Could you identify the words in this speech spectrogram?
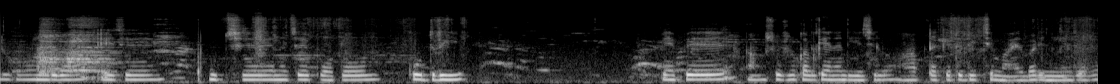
দেখো বন্ধুরা, এই যে উচ্ছে এনেছে পটল, কুদরি, পেঁপে, আমার শ্বশুর কালকে এনে দিয়েছিল। হাফটা কেটে দিচ্ছে, মায়ের বাড়ি নিয়ে যাবে।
